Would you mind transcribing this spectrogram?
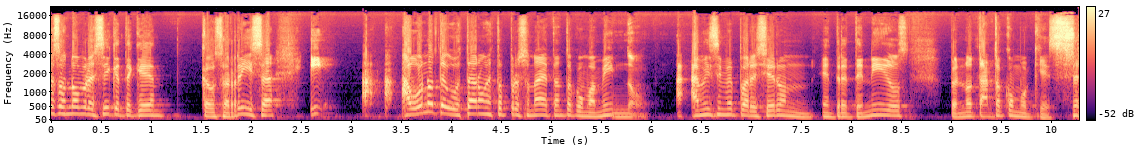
esos nombres sí que te quedan causa risa. Y a, a- a vos no te gustaron estos personajes tanto como a mí. No. A, a mí sí me parecieron entretenidos, pero no tanto como que se,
